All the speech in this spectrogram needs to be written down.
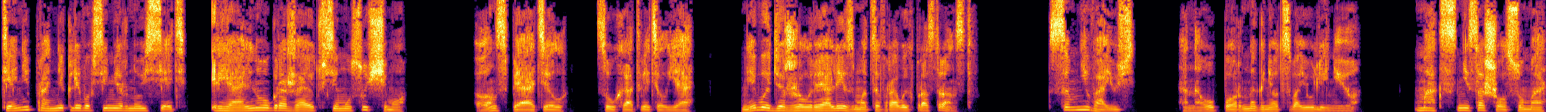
тени проникли во всемирную сеть и реально угрожают всему сущему. Он спятил, сухо ответил я. Не выдержал реализма цифровых пространств. Сомневаюсь. Она упорно гнет свою линию. Макс не сошел с ума,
